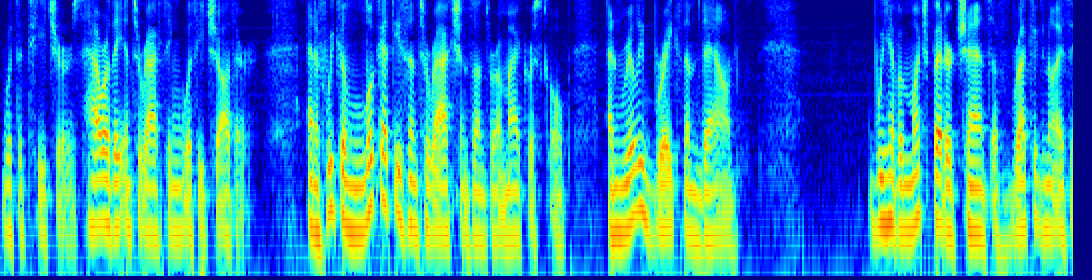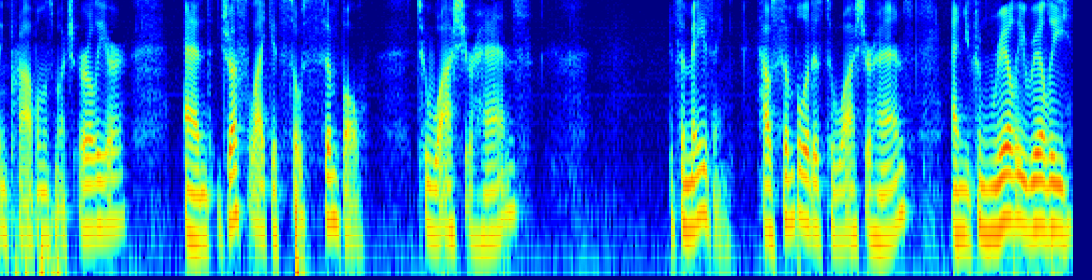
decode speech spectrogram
with the teachers? How are they interacting with each other? And if we can look at these interactions under a microscope and really break them down, we have a much better chance of recognizing problems much earlier. And just like it's so simple to wash your hands, it's amazing how simple it is to wash your hands, and you can really, really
